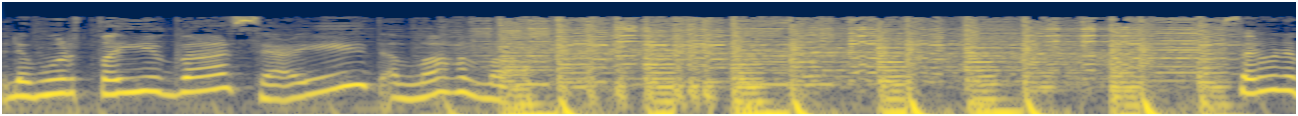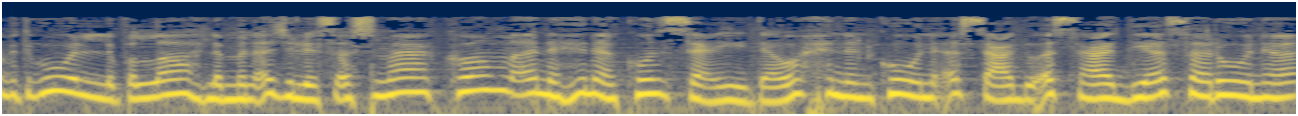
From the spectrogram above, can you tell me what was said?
الأمور طيبة سعيد. الله الله. سلمى بتقول والله لما أجلس أسمعكم أنا هنا أكون سعيدة وإحنا نكون أسعد وأسعد يا سارونا.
